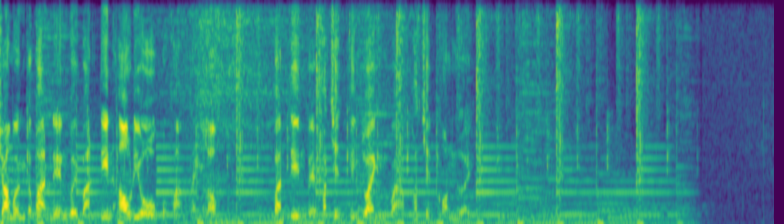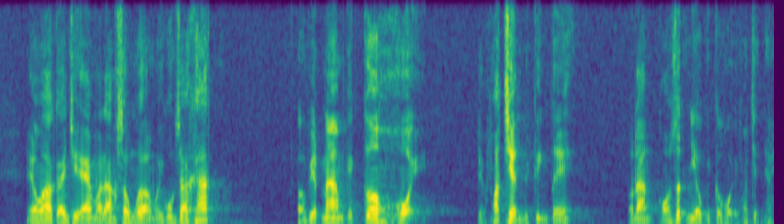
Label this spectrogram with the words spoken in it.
Chào mừng các bạn đến với bản tin audio của Phạm Thành Long. Bản tin về phát triển kinh doanh và phát triển con người. Nếu mà các anh chị em mà đang sống ở một cái quốc gia khác, ở Việt Nam cái cơ hội để phát triển về kinh tế nó đang có rất nhiều cái cơ hội để phát triển nhanh.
